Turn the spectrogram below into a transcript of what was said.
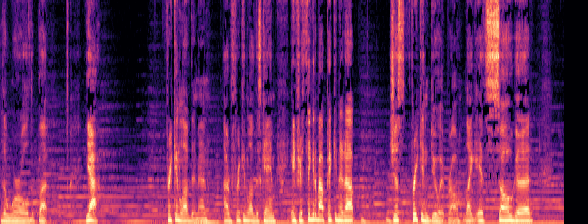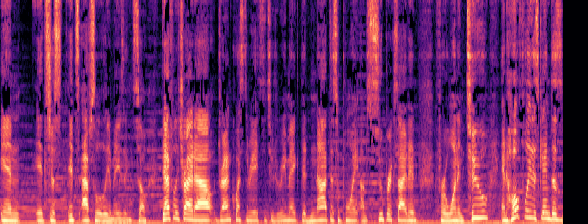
the world. But yeah, freaking loved it, man. I freaking love this game. If you're thinking about picking it up, just freaking do it, bro. Like it's so good and it's just it's absolutely amazing. So definitely try it out. Dragon Quest 3 HD2 remake did not disappoint. I'm super excited for one and two. And hopefully this game does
